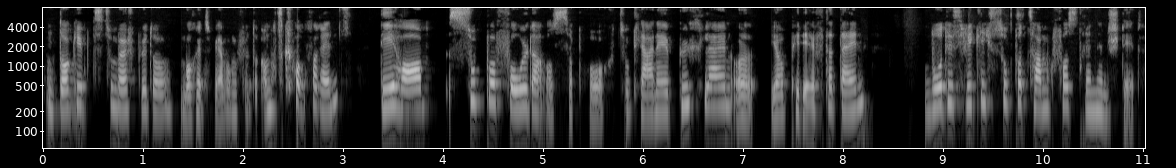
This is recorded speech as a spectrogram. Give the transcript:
Und da gibt es zum Beispiel, da mache ich jetzt Werbung für die Armutskonferenz, die haben super Folder ausgebracht, so kleine Büchlein oder ja, PDF-Dateien, wo das wirklich super zusammengefasst drinnen steht.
